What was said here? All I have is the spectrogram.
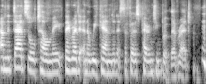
and the dads all tell me they read it in a weekend, and it's the first parenting book they've read.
